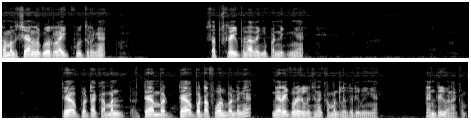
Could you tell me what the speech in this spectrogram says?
நமது சேனலுக்கு ஒரு லைக் கொடுத்துருங்க. சப்ஸ்கிரைப் பண்ணாதீங்க பண்ணிக்கோங்க. தேவைப்பட்டால் கமெண்ட் தேவை தேவைப்பட்டால் ஃபோன் பண்ணுங்கள் நிறை குறைகள் இருந்துச்சுன்னா கமெண்ட்டில் தெரிவிங்க. நன்றி வணக்கம்.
